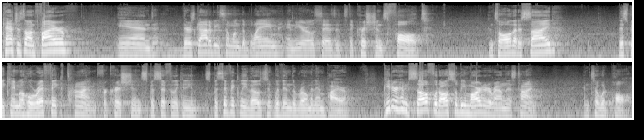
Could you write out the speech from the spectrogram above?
catches on fire, and there's got to be someone to blame, and Nero says it's the Christian's fault. And so, all that aside, this became a horrific time for Christians, specifically, specifically those within the Roman Empire. Peter himself would also be martyred around this time, and so would Paul.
